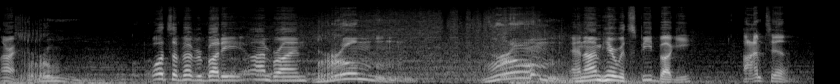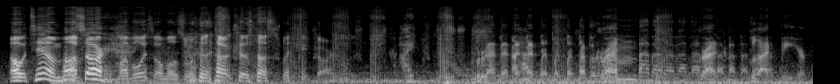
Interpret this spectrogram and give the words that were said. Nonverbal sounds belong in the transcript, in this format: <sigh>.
All right. What's up, everybody? I'm Brian, Vroom! Vroom! and I'm here with Speed Buggy. I'm Tim. Oh, Tim. Oh, My- sorry. My voice almost went out because I was making car noises. I glad to be here.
